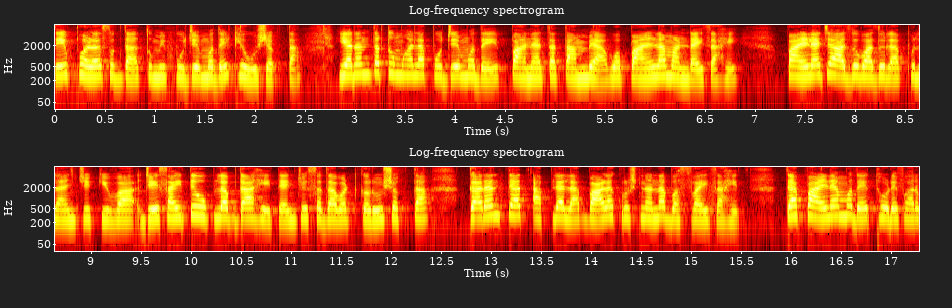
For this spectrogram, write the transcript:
ते फळंसुद्धा तुम्ही पूजेमध्ये ठेवू शकता. यानंतर तुम्हाला पूजेमध्ये पाण्याचा तांब्या व पाळणा मांडायचा आहे. पाळण्याच्या आजूबाजूला फुलांची किंवा जे साहित्य उपलब्ध आहे त्यांची सजावट करू शकता कारण त्यात आपल्याला बाळकृष्णांना बसवायचं आहेत त्या पाळण्यामध्ये थोडेफार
